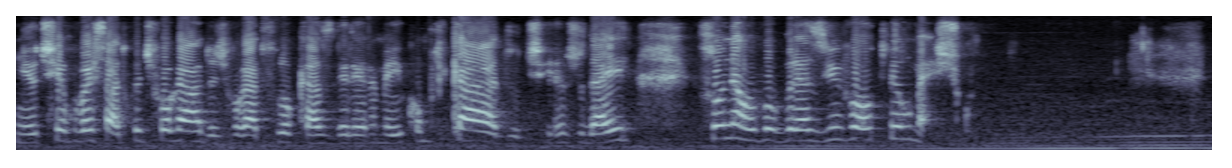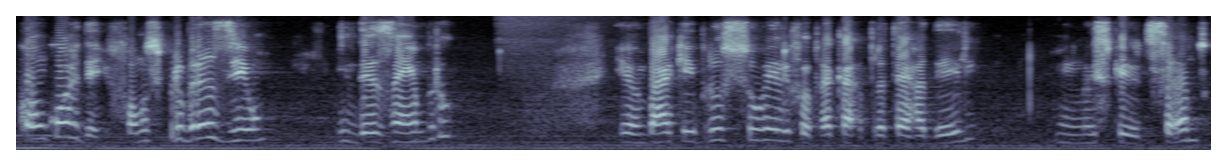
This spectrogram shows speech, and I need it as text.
Eu tinha conversado com o advogado, o advogado falou que o caso dele era meio complicado, tinha ajudar ele. Ele falou, não, eu vou para o Brasil e volto pelo México. Concordei, fomos para o Brasil em dezembro, eu embarquei para o sul, ele foi para a terra dele, no Espírito Santo.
